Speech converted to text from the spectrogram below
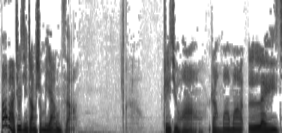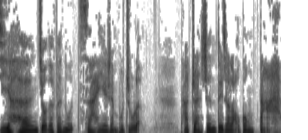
爸爸究竟长什么样子啊？”这句话让妈妈累积很久的愤怒再也忍不住了，她转身对着老公大喊。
